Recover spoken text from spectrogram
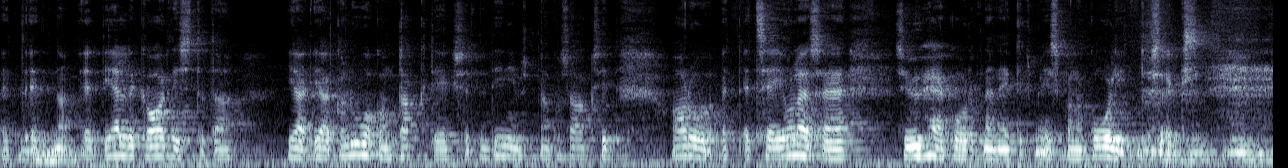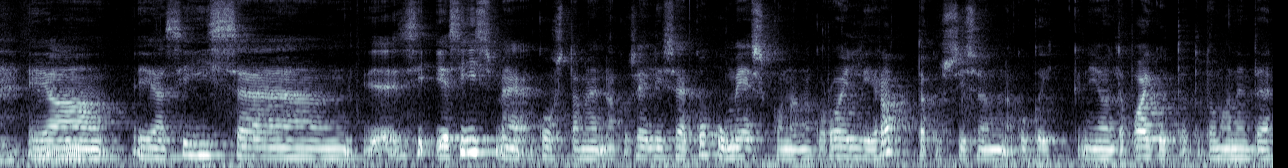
et, et noh, et jälle kaardistada ja, ja ka luua kontakti, eks ju, et need inimesed nagu saaksid aru, et, et see ei ole see see ühekordne näiteks meeskonnakoolitus, eks. ja, ja siis äh, ja siis me koostame nagu sellise kogu meeskonna nagu rolliratta, kus siis on nagu kõik nii-öelda paigutatud oma nende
